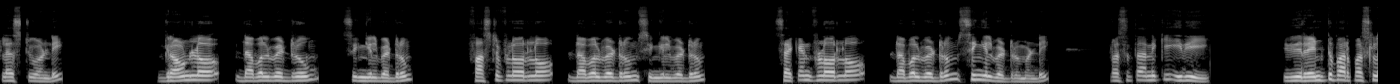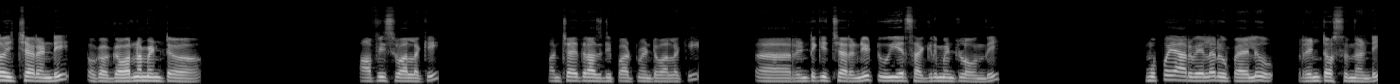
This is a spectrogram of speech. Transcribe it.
ప్లస్ టూ అండి. గ్రౌండ్లో double bedroom single bedroom. First ఫ్లోర్లో double bedroom single bedroom. Second ఫ్లోర్లో డబుల్ బెడ్రూమ్ సింగిల్ బెడ్రూమ్ అండి. ప్రస్తుతానికి ఇది ఇది రెంట్ పర్పస్లో ఇచ్చారండి. ఒక గవర్నమెంట్ ఆఫీస్ వాళ్ళకి పంచాయతీరాజ్ డిపార్ట్మెంట్ వాళ్ళకి రెంట్కి ఇచ్చారండి. టూ ఇయర్స్ అగ్రిమెంట్లో ఉంది. ముప్పై ఆరు వేల రూపాయలు రెంట్ వస్తుందండి.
